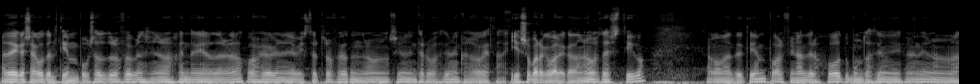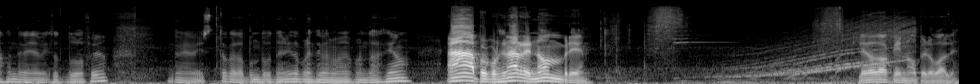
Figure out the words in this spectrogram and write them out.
Antes de que se agote el tiempo, usa tu trofeo para enseñar a la gente que haya Cualquiera que no haya visto el trofeo tendrá un signo de interrogación en cada cabeza. ¿Y eso para qué vale? Cada nuevo testigo, algo más de tiempo, al final del juego, tu puntuación es diferente a la gente que haya visto tu trofeo. No he visto, cada punto obtenido por encima de la puntuación. ¡Ah! Proporciona renombre. Le he dado a que no, pero vale.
